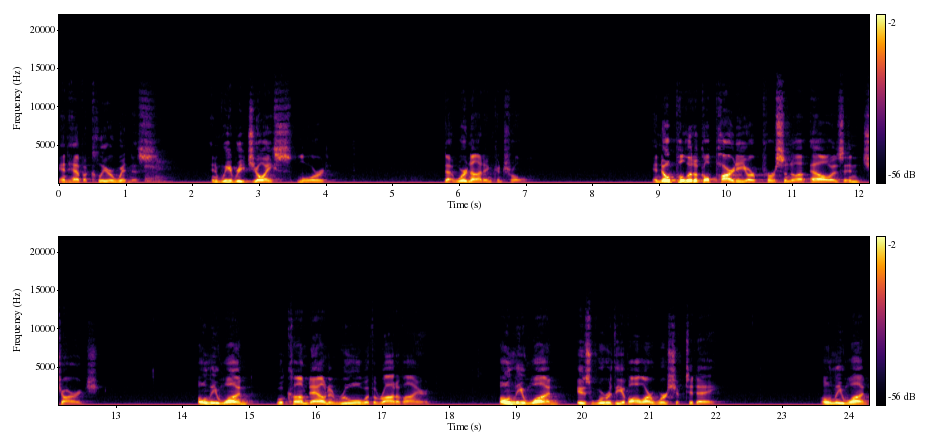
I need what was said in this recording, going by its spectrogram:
and have a clear witness. And we rejoice, Lord, that we're not in control. And no political party or personnel is in charge. Only one will come down and rule with a rod of iron. Only one is worthy of all our worship today. Only one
